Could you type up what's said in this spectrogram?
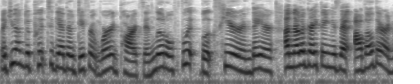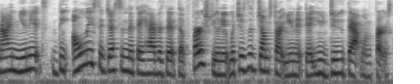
Like you have to put together different word parts and little flip books here and there. Another great thing is that although there are nine units, the only suggestion that they have is that the first unit, which is the jumpstart unit, that you do that one first.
